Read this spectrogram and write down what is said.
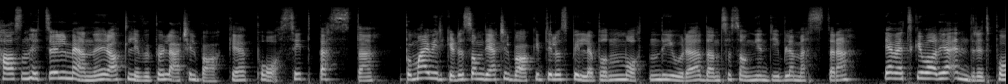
Hasenhyttel mener at Liverpool er tilbake på sitt beste. På meg virker det som de er tilbake til å spille på den måten de gjorde den sesongen de ble mestere. Jeg vet ikke hva de har endret på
